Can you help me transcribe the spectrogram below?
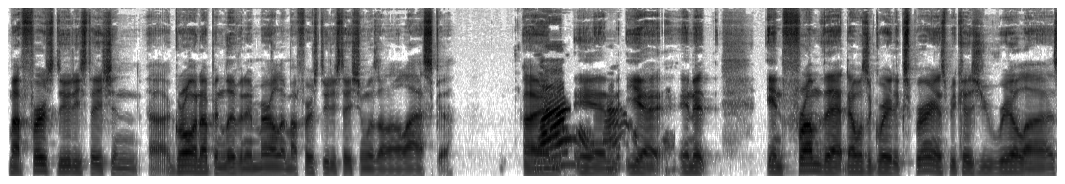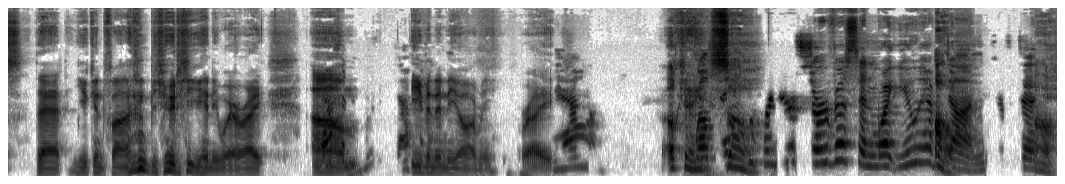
my first duty station, uh, growing up and living in Maryland, my first duty station was on Alaska. And, wow. and wow. yeah, and it, and from that, that was a great experience because you realize that you can find beauty anywhere, right? um, definitely, even in the army, right? Yeah. Okay. Well, thank so, you for your service and what you have oh, done to oh.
